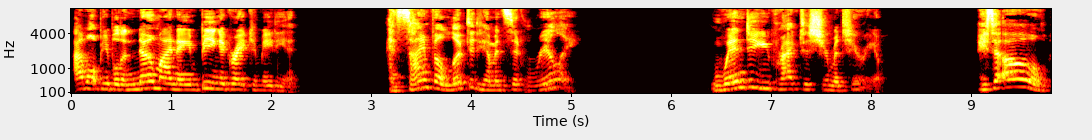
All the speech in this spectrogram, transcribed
I want people to know my name being a great comedian. And Seinfeld looked at him and said, really? When do you practice your material? He said, Oh,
